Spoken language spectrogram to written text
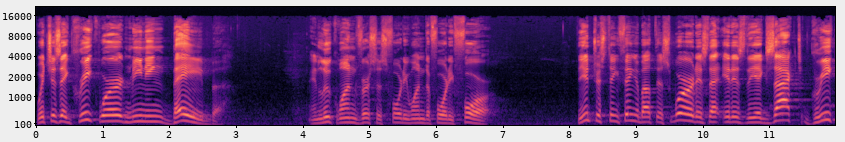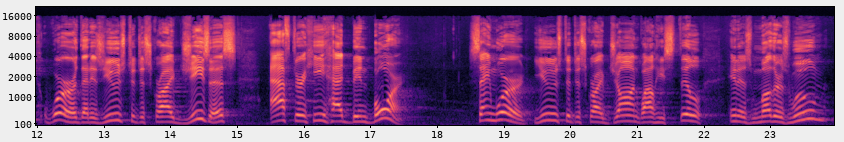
which is a Greek word meaning babe in Luke 1 verses 41 to 44. The interesting thing about this word is that it is the exact Greek word that is used to describe Jesus after He had been born. Same word used to describe John while he's still in his mother's womb.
